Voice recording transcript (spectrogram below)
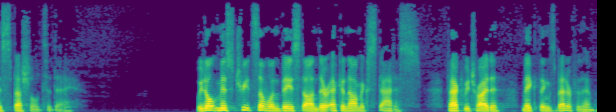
is special today. We don't mistreat someone based on their economic status. In fact, we try to make things better for them.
